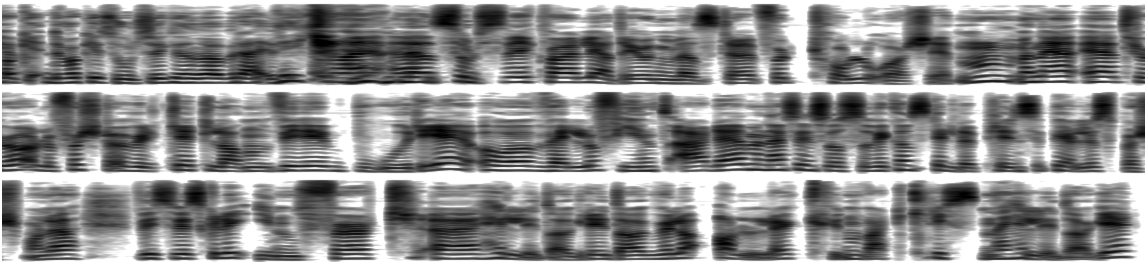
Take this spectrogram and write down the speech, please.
Ja. Okay, det var ikke Solsvik, det var Breivik. Nei. Eh, Solsvik var leder i Unge Venstre for tolv år siden. Men jeg, jeg, tror alle forstår hvilket land vi bor i, og vel og fint er det. Men jeg syns også vi kan stille det prinsipielle spørsmålet. Hvis vi skulle innført uh, helligdager i dag, ville alle kun vært kristne helligdager?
